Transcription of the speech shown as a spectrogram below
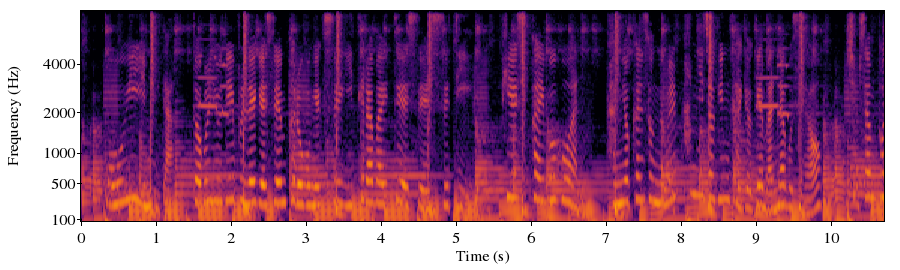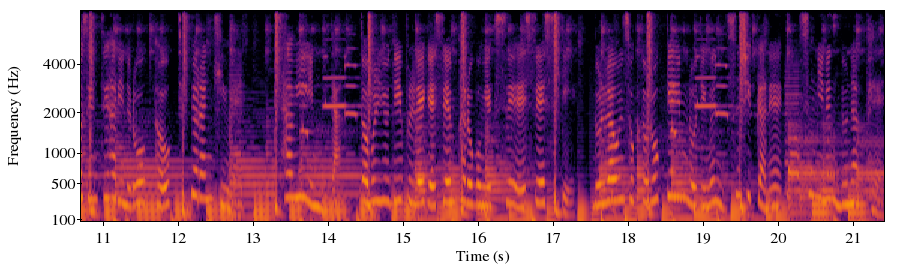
5위입니다. WD 블랙 SM850X 2TB SSD, PS5 호환, 강력한 성능을 합리적인 가격에 만나보세요. 13% 할인으로 더욱 특별한 기회. 4위입니다. WD 블랙 SM850X SSD. 놀라운 속도로 게임 순식간에, 승리는 눈앞에.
